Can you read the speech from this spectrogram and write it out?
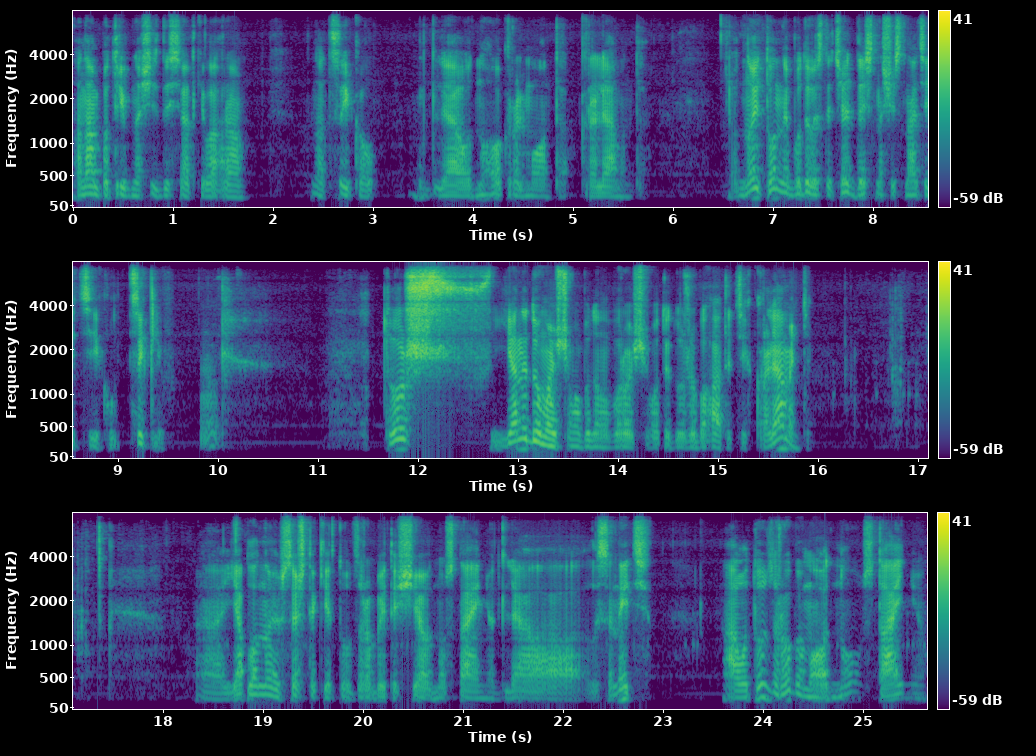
а нам потрібно 60 кг на цикл для одного крольмонта, кролямонта. Одної тонни буде вистачати десь на 16 цикл, циклів. Тож, я не думаю, що ми будемо вирощувати дуже багато цих кроляментів. Е, я планую все ж таки тут зробити ще одну стайню для лисениць. А отут зробимо одну стайню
